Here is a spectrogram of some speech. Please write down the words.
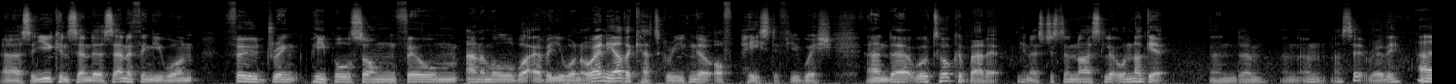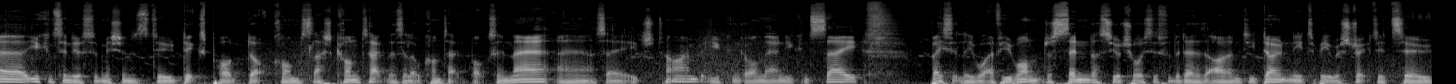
Uh, so you can send us anything you want: food, drink, people, song, film, animal, whatever you want, or any other category. You can go off piste if you wish, and uh, we'll talk about it. You know, it's just a nice little nugget. And, um, and and that's it really. Uh, you can send your submissions to dickspod.com slash contact. There's a little contact box in there. Uh, I say it each time, but you can go on there and you can say basically whatever you want. Just send us your choices for the desert island. You don't need to be restricted to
